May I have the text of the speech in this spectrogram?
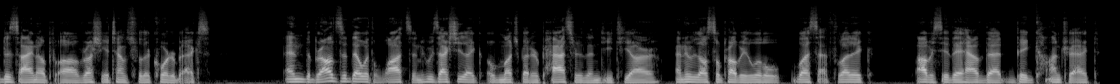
design up uh, rushing attempts for their quarterbacks, and the Browns did that with Watson, who's actually like a much better passer than DTR, and who's also probably a little less athletic. Obviously, they have that big contract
